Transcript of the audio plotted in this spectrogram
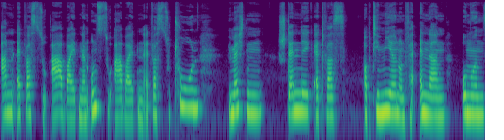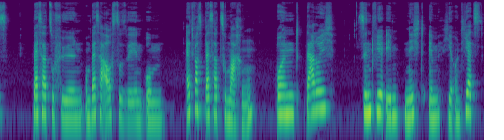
an etwas zu arbeiten, an uns zu arbeiten, etwas zu tun. Wir möchten ständig etwas optimieren und verändern, um uns besser zu fühlen, um besser auszusehen, um etwas besser zu machen. Und dadurch sind wir eben nicht im Hier und Jetzt.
